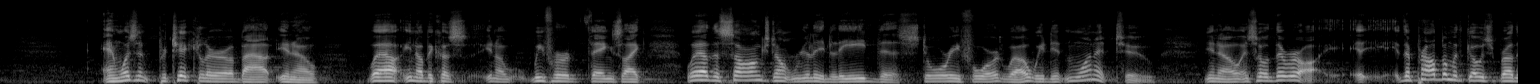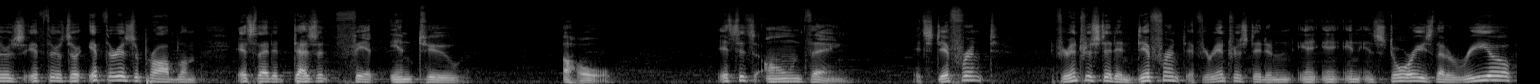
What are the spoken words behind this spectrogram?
and wasn't particular about, you know, well, you know, because, you know, we've heard things like, well, the songs don't really lead the story forward. Well, we didn't want it to, you know, and so there were. The problem with Ghost Brothers, if there's a, if there is a problem, it's that it doesn't fit into a whole. It's its own thing. It's different. If you're interested in different, if you're interested in, in, in, in stories that are real,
